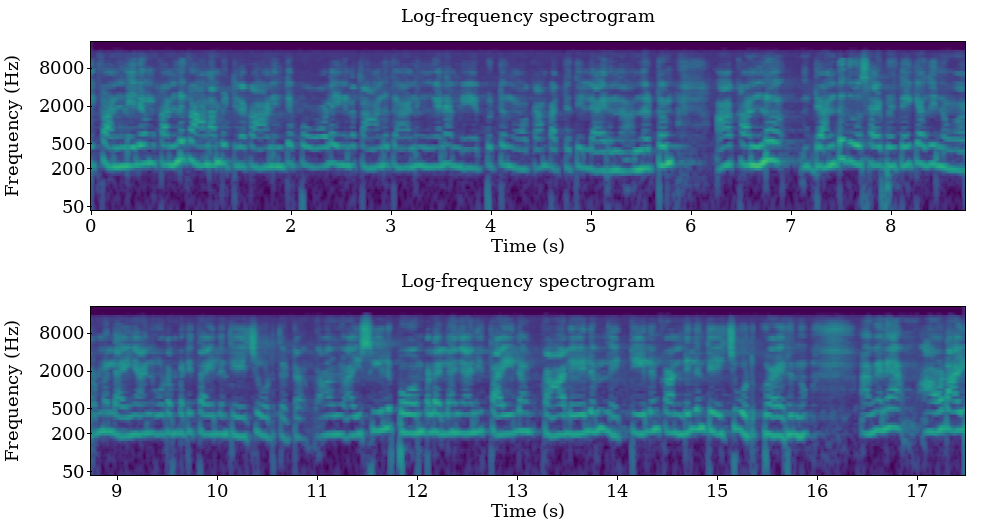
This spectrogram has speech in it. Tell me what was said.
ഈ കണ്ണിലും കണ്ണ് കാണാൻ പറ്റില്ല. കാണിന്റെ പോളെ ഇങ്ങനെ താണ് താണ് ഇങ്ങനെ മേപ്പിട്ട് നോക്കാൻ പറ്റത്തില്ലായിരുന്നു. എന്നിട്ടും ആ കണ്ണ് രണ്ട് ദിവസമായപ്പോഴത്തേക്ക് അത് നോർമലായി. ഞാൻ ഉടമ്പടി തൈലം തേച്ച് കൊടുത്തിട്ട്. ഐ സിയിൽ പോകുമ്പോഴെല്ലാം ഞാൻ ഈ തൈലം കാലയിലും നെറ്റിയിലും കണ്ണിലും തേച്ച് കൊടുക്കുമായിരുന്നു. അങ്ങനെ അവിടെ ഐ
